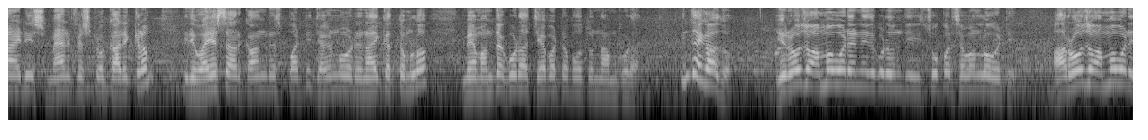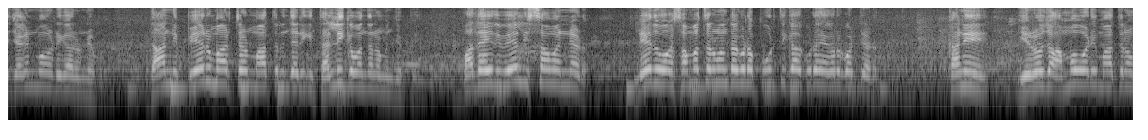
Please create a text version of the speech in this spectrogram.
Naidu's manifesto కార్యక్రమం. ఇది వైఎస్ఆర్ కాంగ్రెస్ పార్టీ జగన్మోహన్ నాయకత్వంలో మేమంతా కూడా చేపట్టబోతున్నాం కూడా. ఇంతేకాదు ఈరోజు అమ్మఒడి అనేది కూడా ఉంది సూపర్ సెవెన్లో ఒకటి. ఆ రోజు అమ్మఒడి జగన్మోహన్ రెడ్డి గారు ఉండేప్పుడు. దాన్ని పేరు మార్చడం మాత్రం జరిగింది తల్లికి వందనం అని చెప్పి. పదహైదు వేలు ఇస్తామన్నాడు లేదు ఒక సంవత్సరం అంతా కూడా పూర్తిగా కూడా ఎగరగొట్టాడు. కానీ ఈరోజు అమ్మఒడి మాత్రం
